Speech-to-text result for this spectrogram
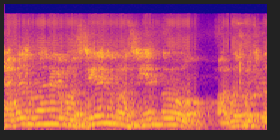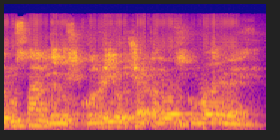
le voy a compadre, conociendo, conociendo a los que les gustan de los corridos chacalos, compadre.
